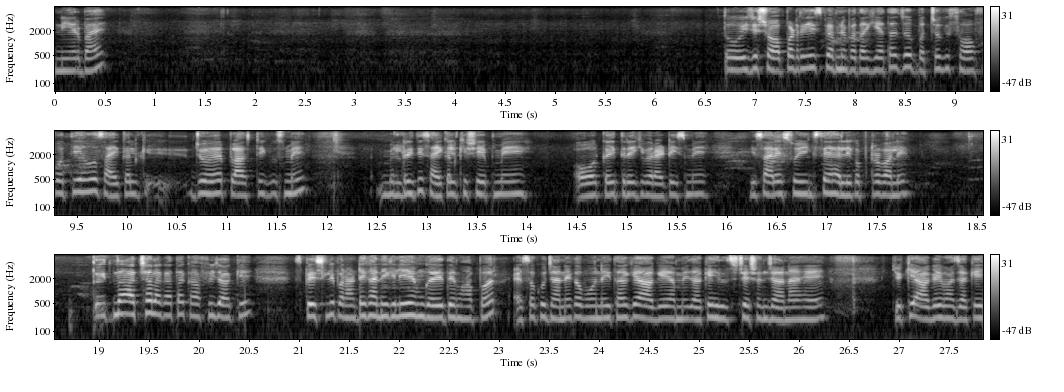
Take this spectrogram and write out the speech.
नियर बाय तो ये जो शॉप पड़ रही है, इस पर हमने पता किया था, जो बच्चों की शॉप होती है, वो साइकिल की, जो है प्लास्टिक उसमें मिल रही थी साइकिल की शेप में और कई तरह की वैरायटीज़ में। ये सारे स्विंग्स थे हेलीकॉप्टर वाले। तो इतना अच्छा लगा था काफ़ी जाके स्पेशली पराठे खाने के लिए हम गए थे वहाँ पर। ऐसा कुछ जाने का वो नहीं था कि आगे हमें जाके हिल स्टेशन जाना है। क्योंकि आगे वहाँ जाके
